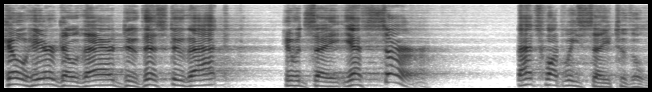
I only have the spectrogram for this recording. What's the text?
Go here, go there, do this, do that, he would say, Yes, sir. That's what we say to the Lord.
